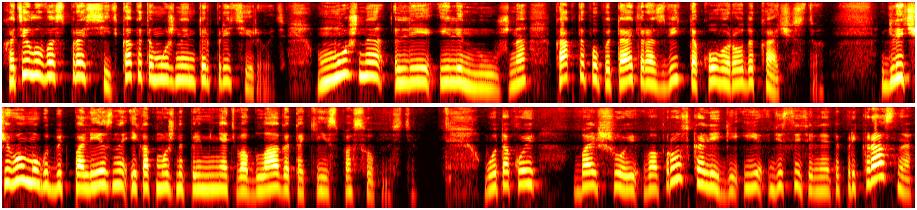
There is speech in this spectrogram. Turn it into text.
Хотела у вас спросить, как это можно интерпретировать? Можно ли или нужно как-то попытать развить такого рода качества? Для чего могут быть полезны и как можно применять во благо такие способности? Вот такой большой вопрос, коллеги, и действительно это прекрасно,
